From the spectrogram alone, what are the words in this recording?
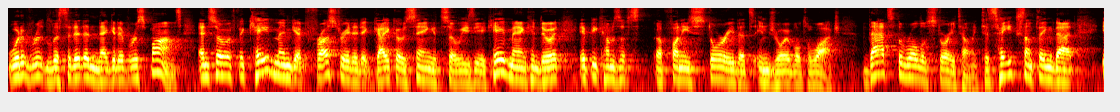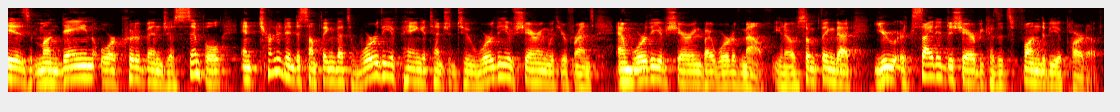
would have elicited a negative response. And so if the cavemen get frustrated at Geico saying it's so easy a caveman can do it, it becomes a, a funny story that's enjoyable to watch. That's the role of storytelling to take something that is mundane or could have been just simple and turn it into something that's worthy of paying attention to, worthy of sharing with your friends, and worthy of sharing by word of mouth. You know, something that you're excited to share because it's fun to be a part of.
